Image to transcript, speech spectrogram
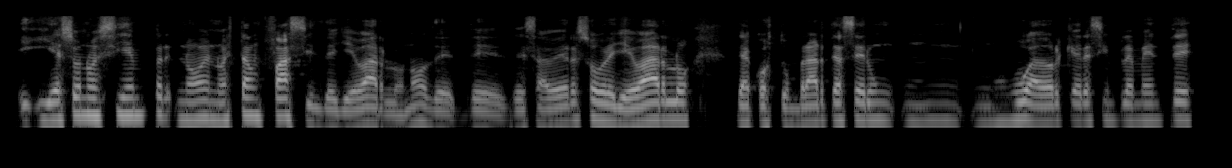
y, eso no es siempre, no, no es tan fácil de llevarlo, ¿no? De, de, saber sobrellevarlo, de acostumbrarte a ser un jugador que eres simplemente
